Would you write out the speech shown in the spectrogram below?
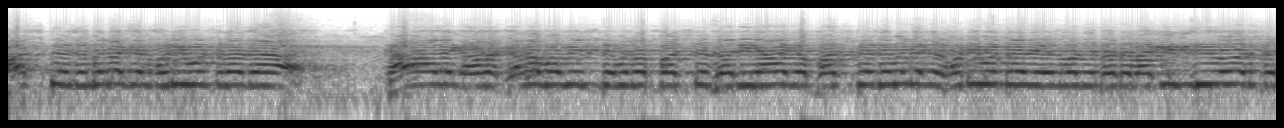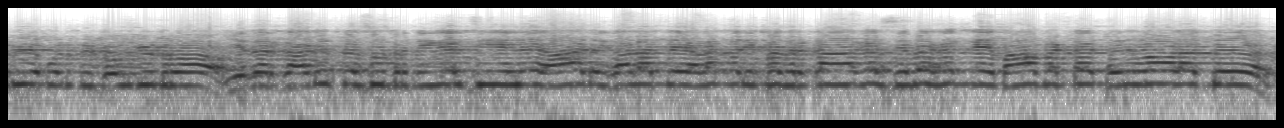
பத்து நிமிடங்கள் முடிவுற்றது. காலை கள களமவிழ்த்து விடப்பட்டு சரியாக பத்து நிமிடங்கள் முடிவுற்றது என்பதை மகிழ்ச்சியோடு தெரியப்படுத்திக் கொள்கின்றோம். இதற்கு அடுத்த சுற்று நிகழ்ச்சியிலே ஆடு களத்தை அலங்கரிப்பதற்காக சிவகங்கை மாவட்ட திருவாளத்தூர்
